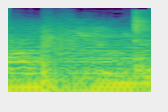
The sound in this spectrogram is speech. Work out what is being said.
want you.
